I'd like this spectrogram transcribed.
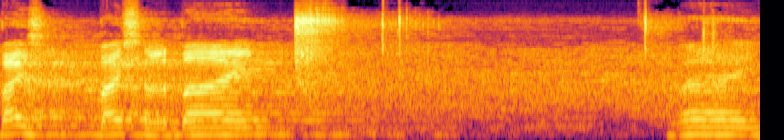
பாய் பாய் சொல்லு பாய் பாய்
